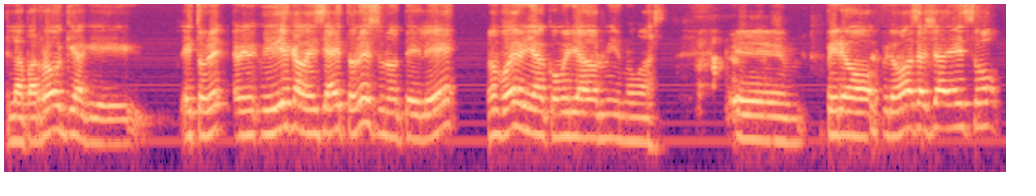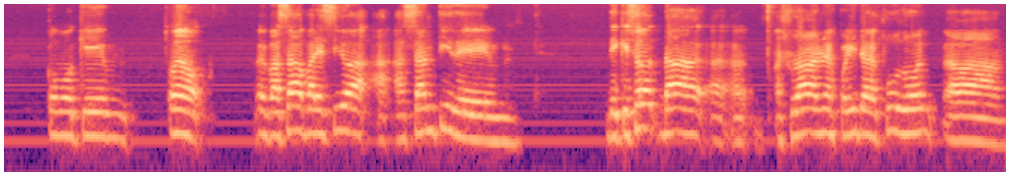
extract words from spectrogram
la parroquia que esto no eh, mi vieja me decía, esto no es un hotel, ¿eh? No podés venir a comer y a dormir nomás. Eh, pero, pero más allá de eso, como que, bueno, me pasaba parecido a, Santi de, de, que yo daba, ayudaba en una escuelita de fútbol, daba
